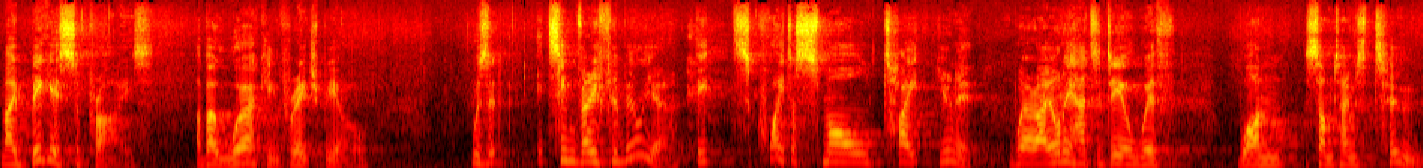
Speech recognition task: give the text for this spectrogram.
my biggest surprise about working for HBO was that it seemed very familiar. It's quite a small, tight unit where I only had to deal with one, sometimes two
